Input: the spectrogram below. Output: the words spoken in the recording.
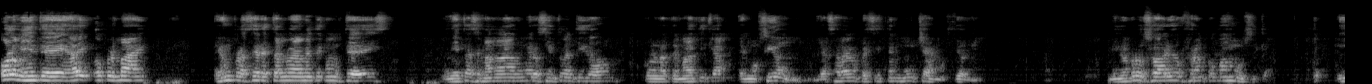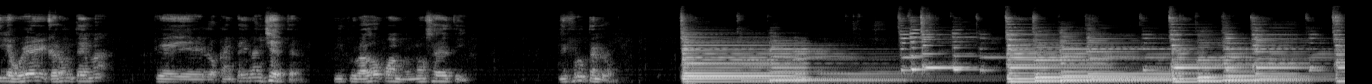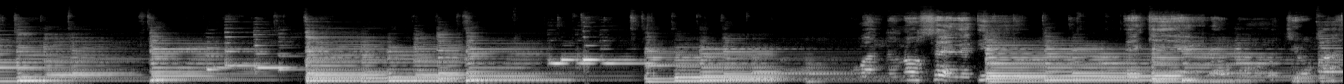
Hola mi gente de High Open Mind, es un placer estar nuevamente con ustedes en esta semana número 122 con la temática emoción. Ya sabemos que existen muchas emociones. Mi nombre es usuario Franco Más Música y le voy a dedicar un tema que lo canta Ilan Chester, titulado Cuando no sé de ti. Disfrútenlo. No sé de ti, te quiero mucho más,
